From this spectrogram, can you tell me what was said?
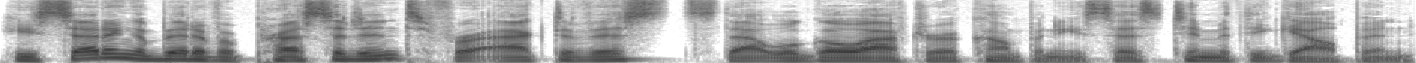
He's setting a bit of a precedent for activists that will go after a company, says Timothy Galpin,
